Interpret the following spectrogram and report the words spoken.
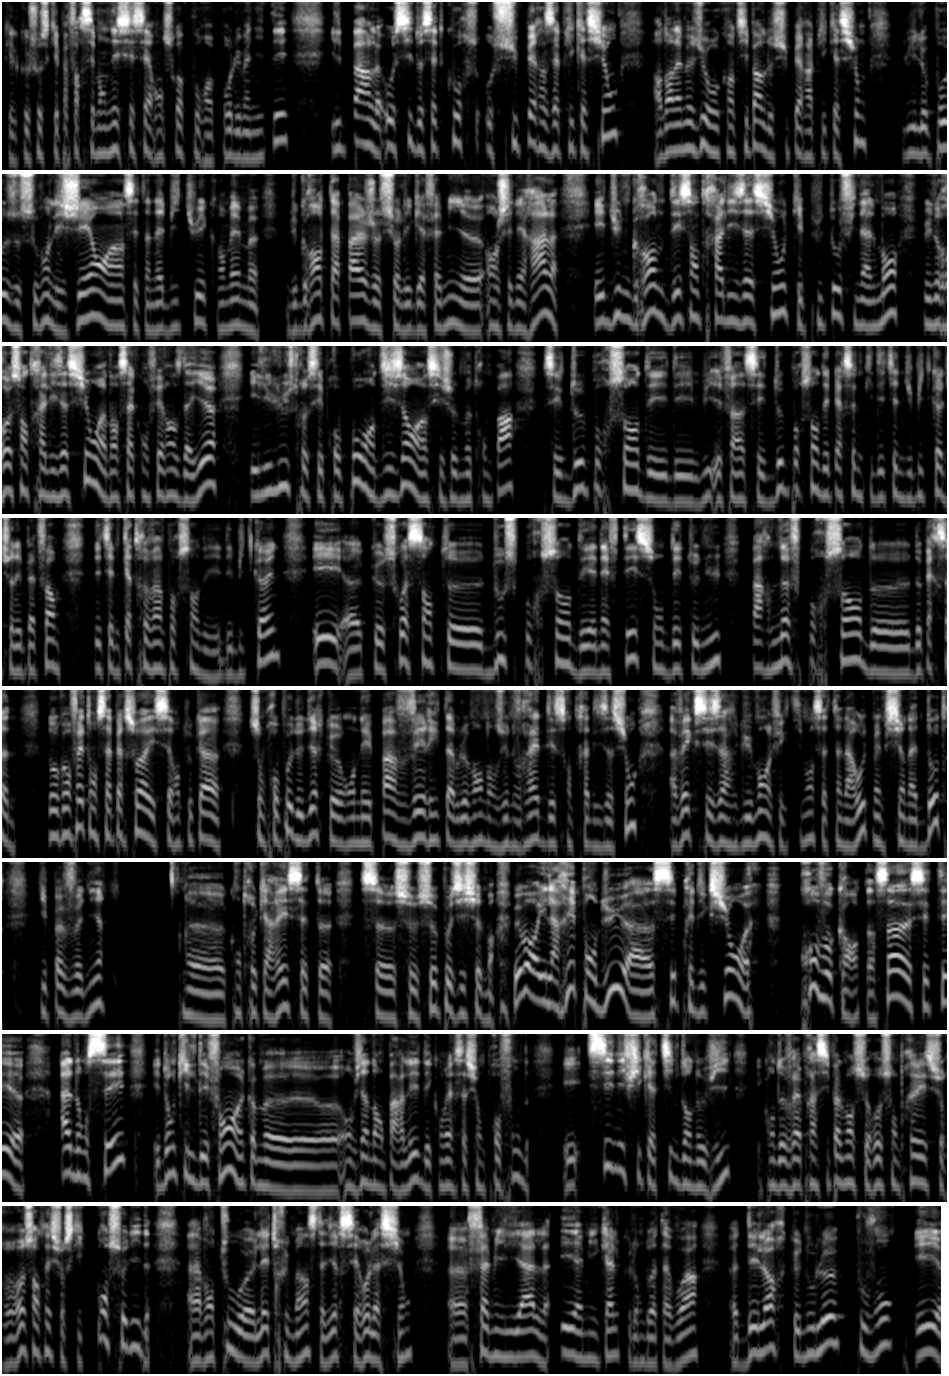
quelque chose qui n'est pas forcément nécessaire en soi pour, pour l'humanité. Il parle aussi de cette course aux super applications. Alors dans la mesure où quand il parle de super applications, lui il oppose souvent les géants, hein. c'est un habitué quand même du grand tapage sur les GAFAMI euh, en général, et d'une grande décentralisation qui est plutôt finalement une recentralisation. Hein. Dans sa conférence d'ailleurs, il illustre ses propos en disant, hein, si je ne me trompe pas, c'est 2% des, des, enfin, 2% des personnes qui détiennent du Bitcoin sur les plateformes détiennent 80% des, bitcoins et euh, que 72% des NFT sont détenus par 9% de, personnes. Donc en fait, on s'aperçoit, et c'est en tout cas son propos de dire qu'on n'est pas véritablement dans une vraie décentralisation. Avec ces arguments, effectivement, ça tient la route, même s'il y en a d'autres qui peuvent venir euh, contrecarrer cette, ce, ce, positionnement. Mais bon, il a répondu à ces prédictions euh, provocante. Ça, c'était euh, annoncé. Et donc, il défend, hein, comme euh, on vient d'en parler, des conversations profondes et significatives dans nos vies et qu'on devrait principalement se recentrer sur, ce qui consolide avant tout euh, l'être humain, c'est-à-dire ses relations familiales et amicales que l'on doit avoir dès lors que nous le pouvons et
